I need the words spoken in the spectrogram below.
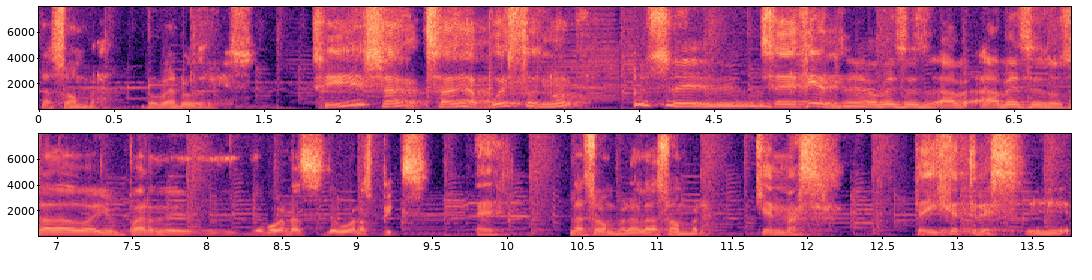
La sombra. Rubén Rodríguez. Sí, sabe de apuestas, ¿no? Pues eh, se defiende. A veces, a, veces nos ha dado ahí un par de, buenas, de buenos picks. Eh. La sombra, la sombra. ¿Quién más? Te dije tres. Eh,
